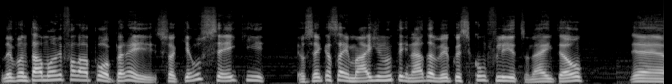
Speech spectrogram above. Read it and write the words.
levantar a mão e falar, pô, peraí, isso aqui eu sei que eu sei que essa imagem não tem nada a ver com esse conflito, né? Então, é,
